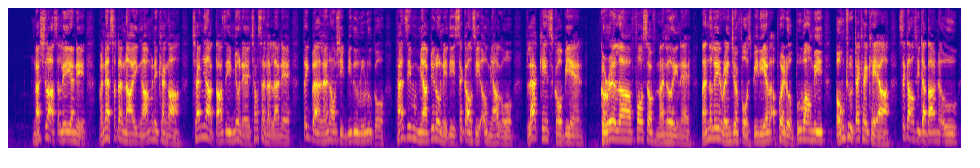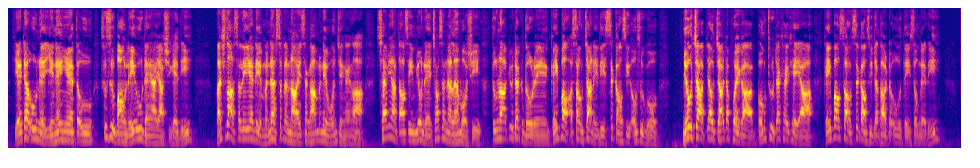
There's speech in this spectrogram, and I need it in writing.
မတ်လ14ရက်နေ့မနက်7:05မိနစ်ခန့်ကချမ်းမြသားစီမြို့နယ်62လမ်းနဲ့တိတ်ပံလမ်းထောင်ရှိပြည်သူလူထုကိုဖမ်းဆီးမှုများပြုလုပ်နေသည့်စစ်ကောင်စီအုပ်များကို Black King Scorpion Guerrilla Force of Mandalay နဲ့ Mandalay Ranger Force PDF အဖွဲ့တို့ပူးပေါင်းပြီးဘုံထုတိုက်ခိုက်ခဲ့ရာစစ်ကောင်စီတပ်သား2ဦးရဲတပ်ဦးနဲ့ရင်နှင်းရဲ2ဦးစုစုပေါင်း4ဦးဒဏ်ရာရရှိခဲ့သည်။မတ်လ14ရက်နေ့မနက်7:15မိနစ်ဝန်းကျင်ကရှမ်းမြတာစီမြို့နယ်62လမ်းပေါ်ရှိတူနာပြုတက္ကသိုလ်တွင်ဂိတ်ပေါက်အဆောင်ကျနေသည့်စစ်ကောင်စီအုပ်စုကိုမြို့ကျပျောက်ကြားတပ်ဖွဲ့ကဘုံထုတိုက်ခိုက်ခဲ့ရာဂိတ်ပေါက်ဆောင်စစ်ကောင်စီတပ်သားတအူသေဆုံးခဲ့သည်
